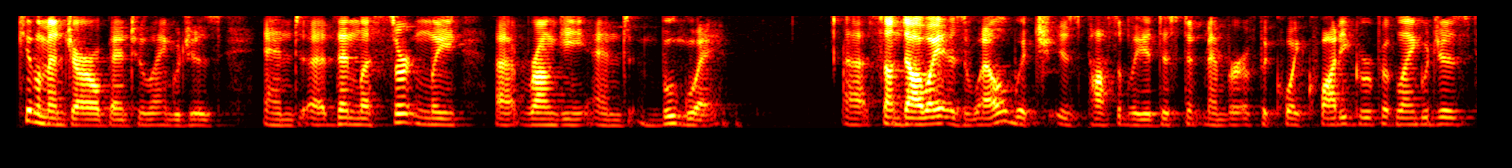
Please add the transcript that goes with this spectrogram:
Kilimanjaro Bantu languages, and uh, then less certainly uh, Rangi and Mbugwe uh, Sandawe as well, which is possibly a distant member of the Khoikwadi group of languages,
